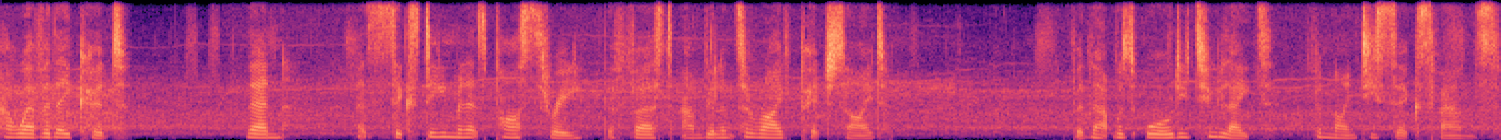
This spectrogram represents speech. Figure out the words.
however they could. Then, at 16 minutes past three, the first ambulance arrived pitchside. But that was already too late for 96 fans.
